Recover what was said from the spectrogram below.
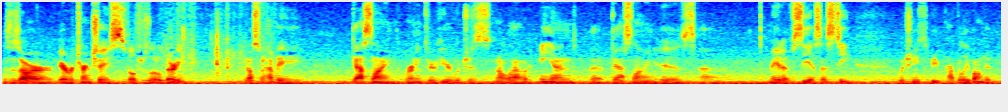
This is our air return chase. Filter's a little dirty. We also have a gas line running through here, which is not allowed. And that gas line is uh, made of CSST, which needs to be properly bonded.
